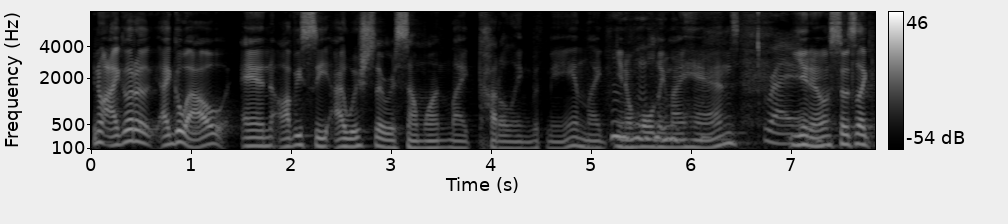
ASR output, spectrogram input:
you know, I go to I go out and obviously I wish there was someone like cuddling with me and like, you know, holding my hands. Right. You know, so it's like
